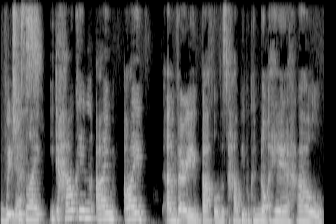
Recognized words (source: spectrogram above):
which Yes. is like how can i'm i am very baffled as to how people cannot hear how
